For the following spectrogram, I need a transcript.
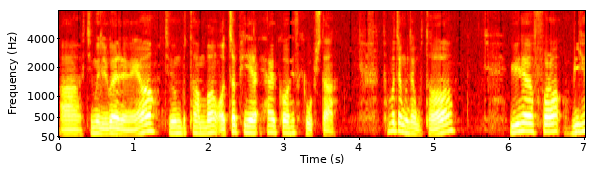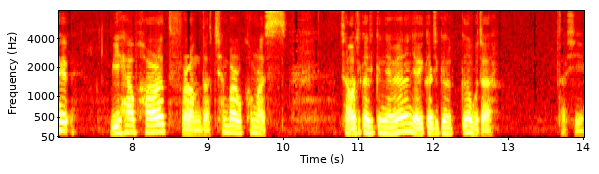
아, 지문 읽어야 되네요. 지문부터 한번 어차피 할 거 해석해 봅시다. 첫 번째 문장부터 We have, from, we have, we have heard from the Chamber of Commerce. 자, 어디까지 끝냐면 여기까지 끊, 끊어보자. 다시.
